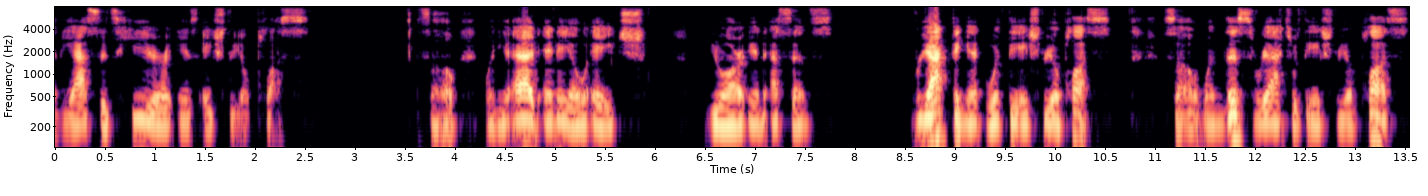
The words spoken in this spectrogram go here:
and the acids here is H3O+. So when you add NaOH, you are in essence reacting it with the H3O+. So when this reacts with the H3O+,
